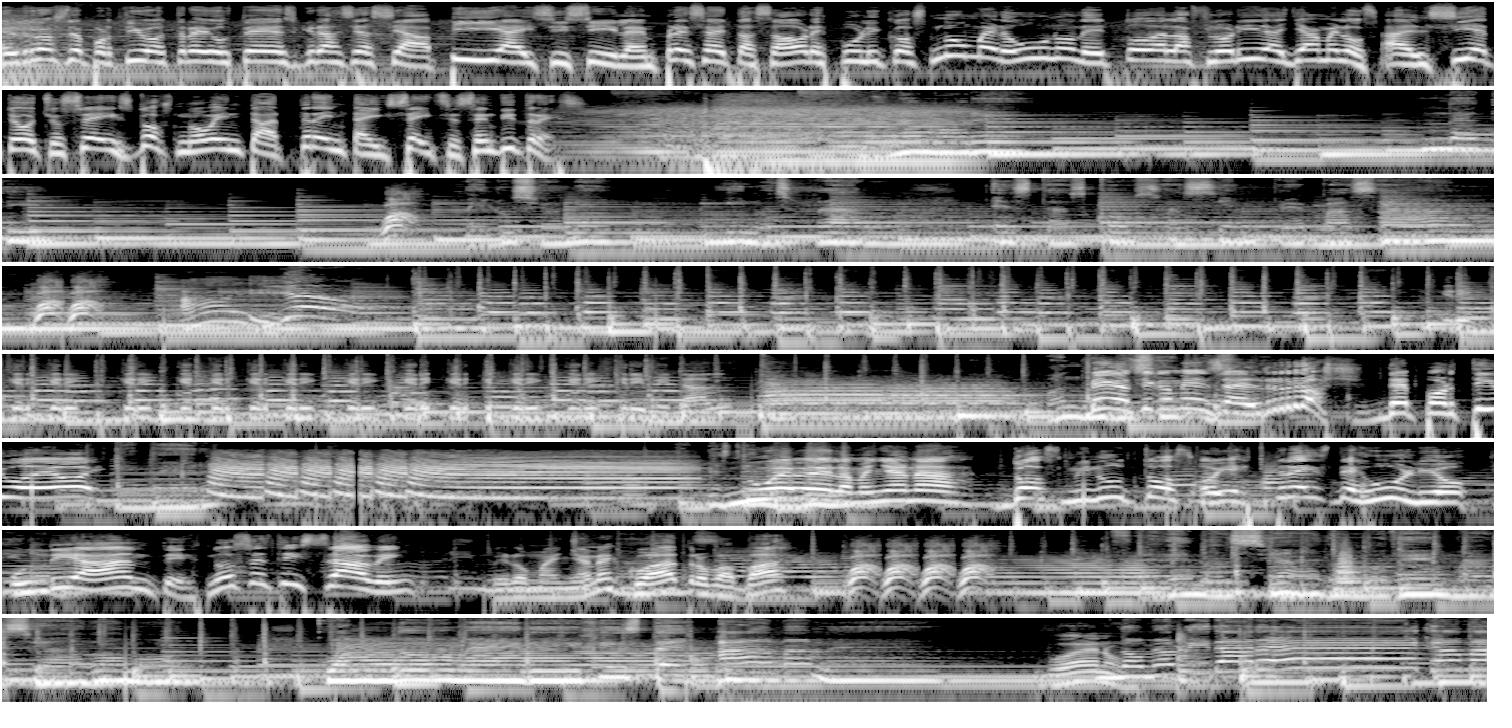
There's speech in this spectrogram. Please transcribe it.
El Rush Deportivo trae a ustedes gracias a PICC, la empresa de tasadores públicos número uno de toda la Florida. Llámelos al 786-290-3663. Me enamoré de ti. ¡Wow! Me ilusioné y no es raro. Estas cosas siempre pasan. ¡Wow! ¡Wow! ¡Ay! Cri- Criminal. Bien, así comienza el Rush Deportivo de hoy. 9 de la mañana, 2 minutos. Hoy es 3 de julio, un día antes. No sé si saben, pero mañana es 4, papá. Fue demasiado, demasiado amor. Cuando me dijiste, ámame. Bueno. No me olvidaré.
